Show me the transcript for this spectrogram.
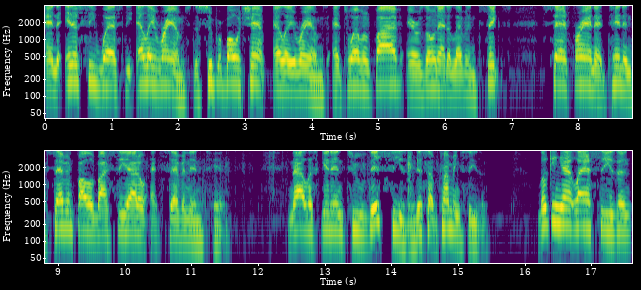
And the NFC West, the LA Rams, the Super Bowl champ LA Rams at 12 and 5, Arizona at 11 and 6, San Fran at 10 and 7, followed by Seattle at 7 and 10. Now let's get into this season, this upcoming season looking at last season,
